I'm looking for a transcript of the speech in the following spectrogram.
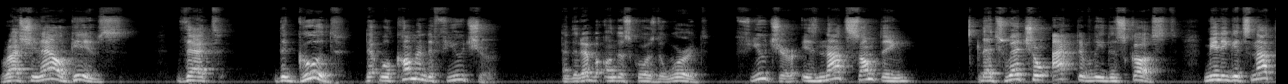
rationale gives that the good that will come in the future, and the Rebbe underscores the word future, is not something that's retroactively discussed, meaning it's not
